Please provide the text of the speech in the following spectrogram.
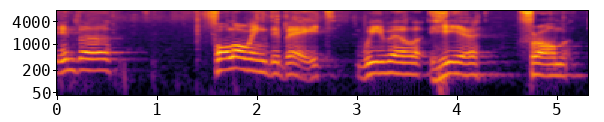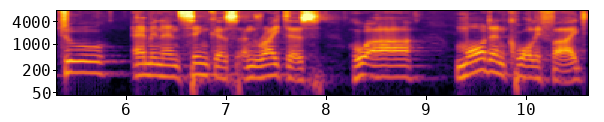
In the following debate, we will hear from two eminent thinkers and writers who are more than qualified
